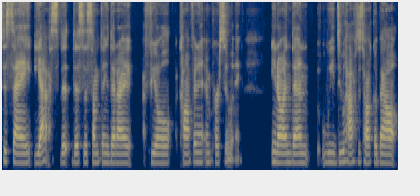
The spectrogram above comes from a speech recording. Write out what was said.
to say, yes, that this is something that I feel confident in pursuing you know and then we do have to talk about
